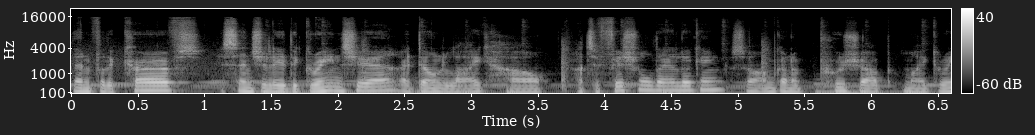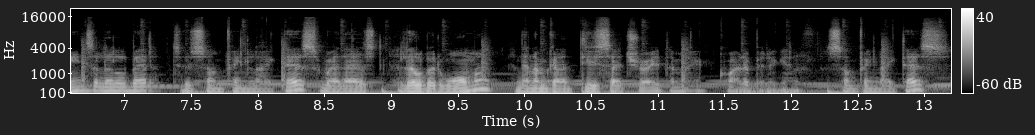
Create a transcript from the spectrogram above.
Then for the curves, essentially the greens here, I don't like how artificial they're looking. So I'm gonna push up my greens a little bit to something like this, where there's a little bit warmer. And then I'm gonna desaturate them quite a bit again, something like this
